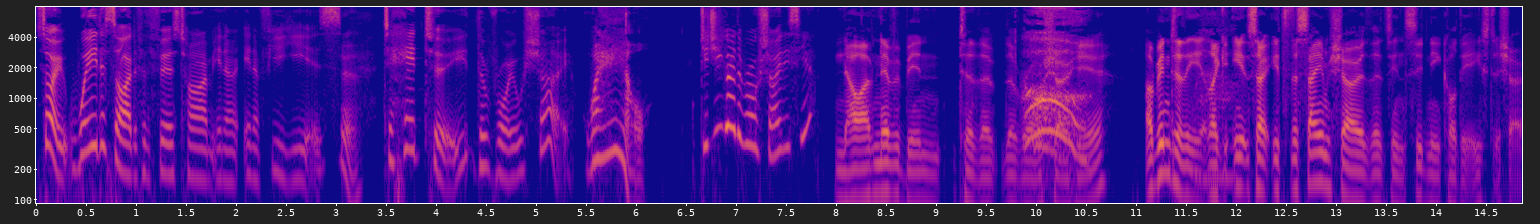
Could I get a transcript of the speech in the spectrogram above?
So we decided for the first time in a in a few years Yeah. to head to the Royal Show. Wow. Did you go to the Royal Show this year? No, I've never been to the the Royal Show here. I've been to the like it, so it's the same show that's in Sydney called the Easter Show.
